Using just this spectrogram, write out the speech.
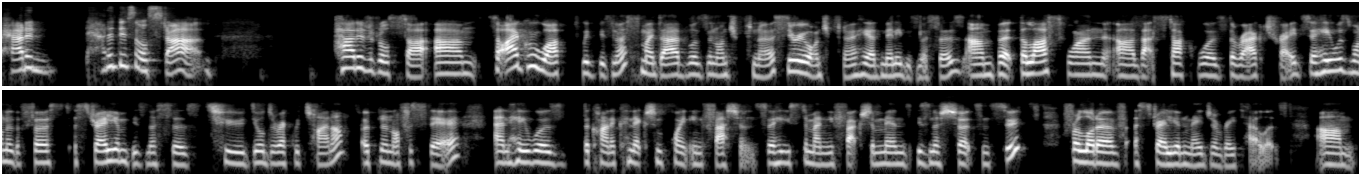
how did how did this all start? How did it all start? Um, so I grew up with business. My dad was an entrepreneur, serial entrepreneur. He had many businesses, um, but the last one uh, that stuck was the rag trade. So he was one of the first Australian businesses to deal direct with China, open an office there, and he was the kind of connection point in fashion. So he used to manufacture men's business shirts and suits for a lot of Australian major retailers. Um,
